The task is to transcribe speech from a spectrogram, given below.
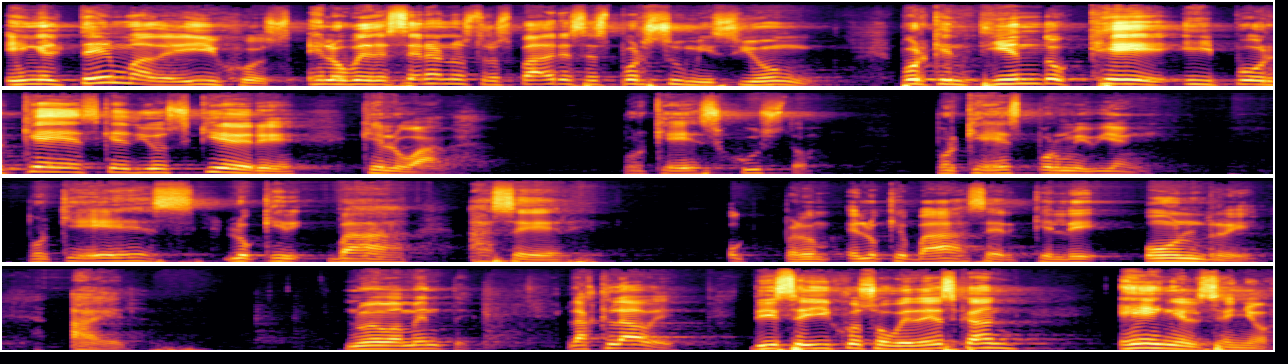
en el tema de hijos, el obedecer a nuestros padres es por sumisión, porque entiendo qué y por qué es que Dios quiere que lo haga. Porque es justo, porque es por mi bien, porque es lo que va a hacer perdón, es lo que va a hacer que le honre a Él. Nuevamente, la clave dice, hijos, obedezcan en el Señor.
